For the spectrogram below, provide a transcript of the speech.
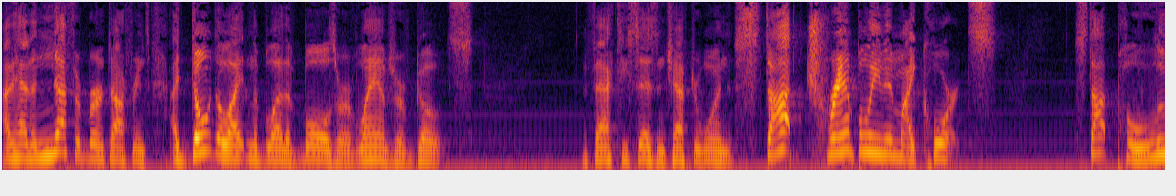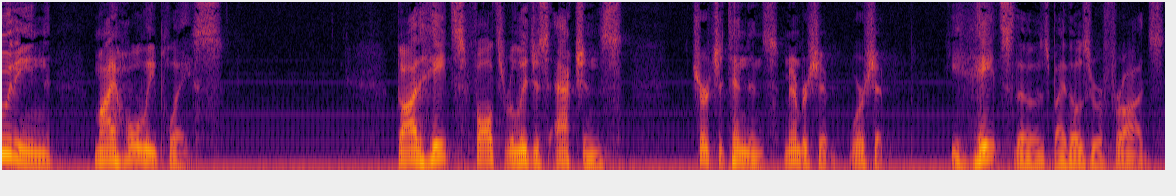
I've had enough of burnt offerings. I don't delight in the blood of bulls or of lambs or of goats. In fact, he says in chapter 1 Stop trampling in my courts, stop polluting my holy place. God hates false religious actions, church attendance, membership, worship. He hates those by those who are frauds.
